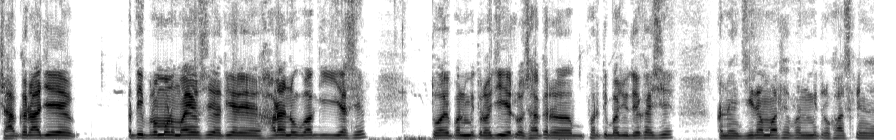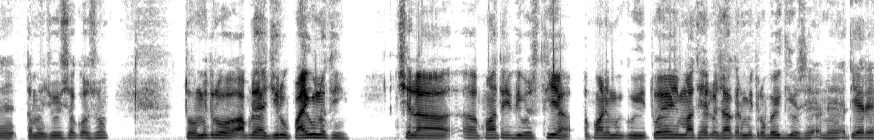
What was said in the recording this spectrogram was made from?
ઝાકર આજે અતિ પ્રમાણમાં આવ્યો છે. અત્યારે સાડા નવ વાગી ગયા છે. તોય પણ મિત્રો હજી એટલો ઝાકર ફરતી બાજુ દેખાય છે. અને જીરા માથે પણ મિત્રો ખાસ કરીને તમે જોઈ શકો છો. તો મિત્રો આપણે આ જીરું પાયું નથી. છેલ્લા પાંત્રીસ દિવસ થયા પાણી મૂક્યું તોય માથે એટલો ઝાકર મિત્રો બહી ગયો છે અને અત્યારે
